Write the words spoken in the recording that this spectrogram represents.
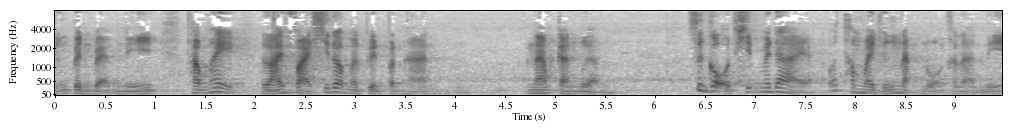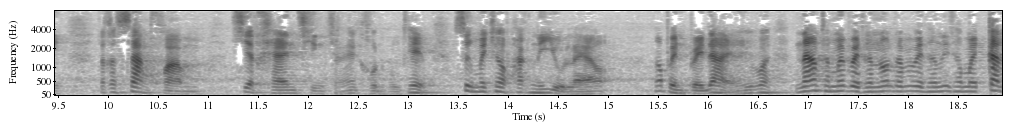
ถึงเป็นแบบนี้ทำให้หลายฝ่ายคิดว่ามันเป็นปัญหาน้ำการเมือง ซึ่งก็อดคิดไม่ได้อะว่าทำไมถึงหนักหน่วงขนาดนี้ แล้วก็สร้างความเครียดแค้นชิงชังให้คนกรุงเทพซึ่งไม่ชอบพักนี้อยู่แล้ว ก็เป็นไปได้นะที่ว่าน้ำทำไมไปทางโน้นทำไมไปทางนี้ทำไมกั้น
